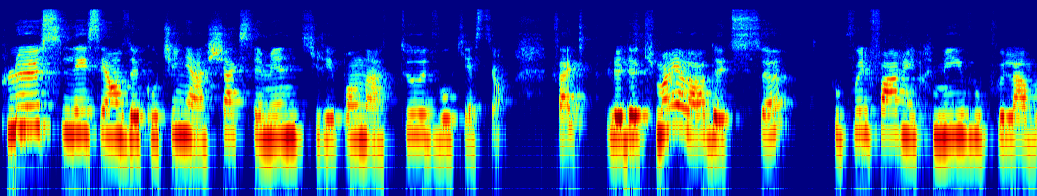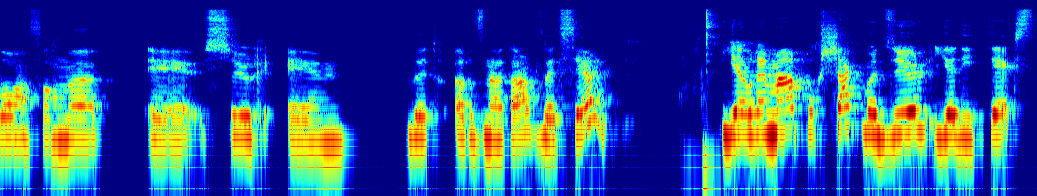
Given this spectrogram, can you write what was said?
plus les séances de coaching à chaque semaine qui répondent à toutes vos questions. Fait que le document a l'air de tout ça. Vous pouvez le faire imprimer, vous pouvez l'avoir en format euh, sur euh, votre ordinateur, votre cell. Il y a vraiment, pour chaque module, il y a des textes.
